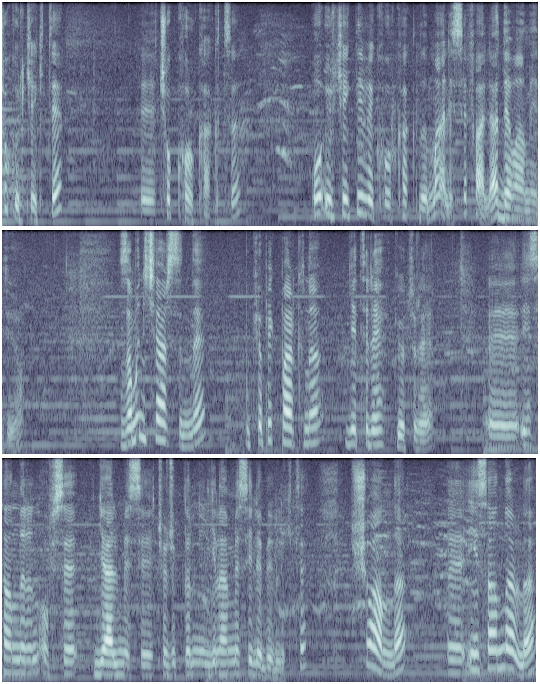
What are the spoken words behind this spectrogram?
Çok ürkekti, e, çok korkaktı. O ürkekliği ve korkaklığı maalesef hala devam ediyor. Zaman içerisinde bu köpek parkına getire götüre, e, insanların ofise gelmesi, çocukların ilgilenmesiyle birlikte şu anda e, insanlarla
